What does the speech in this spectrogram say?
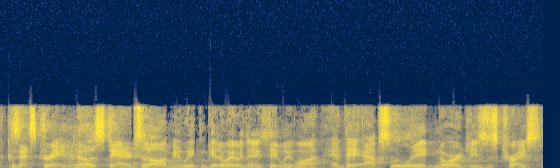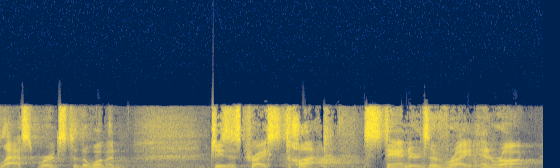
Because that's great. No standards at all. I mean, we can get away with anything we want. And they absolutely ignore Jesus Christ's last words to the woman. Jesus Christ taught standards of right and wrong.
